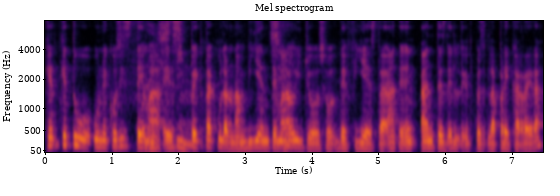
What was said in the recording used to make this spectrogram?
que, que, tuvo un ecosistema espectacular, un ambiente maravilloso de fiesta antes de pues, la precarrera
